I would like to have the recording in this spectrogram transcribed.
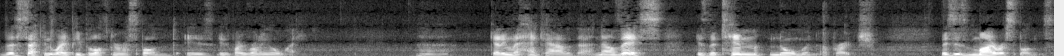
The second way people often respond is, is by running away, uh, getting the heck out of there. Now, this is the Tim Norman approach. This is my response.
